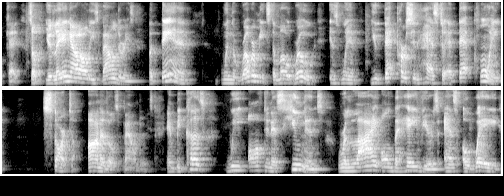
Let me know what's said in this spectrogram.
Okay, so you're laying out all these boundaries, but then when the rubber meets the road is when you that person has to at that point start to honor those boundaries. And because we often as humans rely on behaviors as a way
